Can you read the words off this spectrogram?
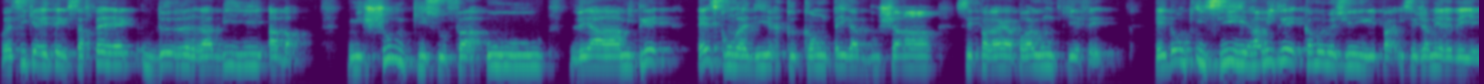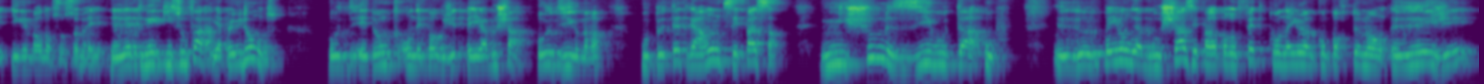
Voici quel était le fait de Rabbi Abba. Mishum Kisufa ou Vea Mitre. Est-ce qu'on va dire que quand on paye la boucha, c'est par rapport à l'onde qui est fait? Et donc ici, Hamitre, comme le monsieur il ne s'est jamais réveillé, il est mort dans son sommeil. L'être Kisufa, il n'y a pas eu d'honte. Et donc, on n'est pas obligé de payer la boucha. Au ou peut-être la honte, c'est pas ça. Mishum Ziruta ou. Le paiement de la boucha, c'est par rapport au fait qu'on a eu un comportement léger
